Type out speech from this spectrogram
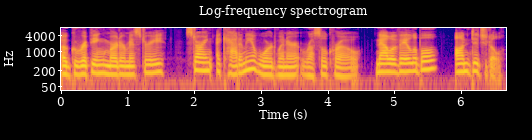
a gripping murder mystery starring Academy Award winner Russell Crowe. Now available on digital.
